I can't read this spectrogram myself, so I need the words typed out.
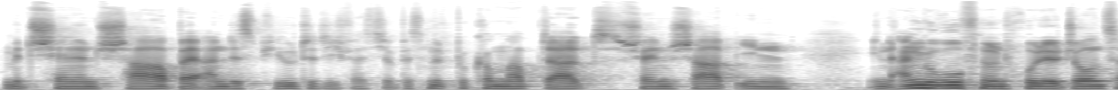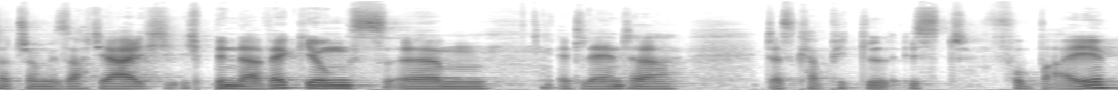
mit Shannon Sharp bei Undisputed. Ich weiß nicht, ob ihr es mitbekommen habt. Da hat Shannon Sharp ihn, ihn angerufen und Julio Jones hat schon gesagt: Ja, ich, ich bin da weg, Jungs. Ähm, Atlanta, das Kapitel ist vorbei.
